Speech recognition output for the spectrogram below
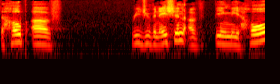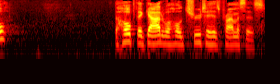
The hope of rejuvenation, of being made whole. The hope that God will hold true to his promises.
